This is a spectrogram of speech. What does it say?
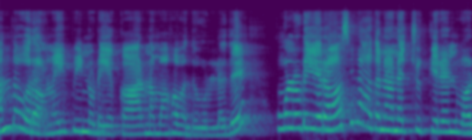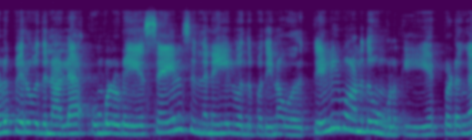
அந்த ஒரு அமைப்பினுடைய காரணமாக வந்து உள்ளது. உங்களுடைய ராசிநாதனான சுக்கிரன் வலுப்பெறுவதனால உங்களுடைய செயல் சிந்தனையில் வந்து பார்த்திங்கன்னா ஒரு தெளிவானது உங்களுக்கு ஏற்படுங்க.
